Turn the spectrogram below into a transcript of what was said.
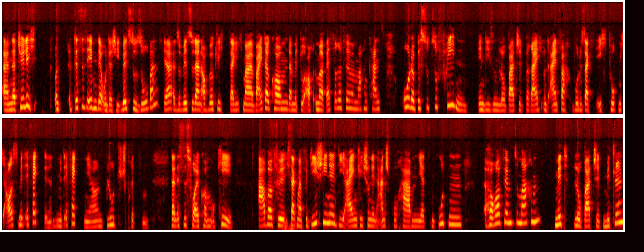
Ähm, natürlich, und das ist eben der Unterschied. Willst du sowas, ja, also willst du dann auch wirklich, sage ich mal, weiterkommen, damit du auch immer bessere Filme machen kannst? Oder bist du zufrieden in diesem Low-Budget-Bereich und einfach, wo du sagst, ich tob mich aus mit Effekten, mit Effekten, ja, und Blutspritzen, dann ist es vollkommen okay. Aber für, ich sag mal, für die Schiene, die eigentlich schon den Anspruch haben, jetzt einen guten Horrorfilm zu machen, mit Low-Budget-Mitteln,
